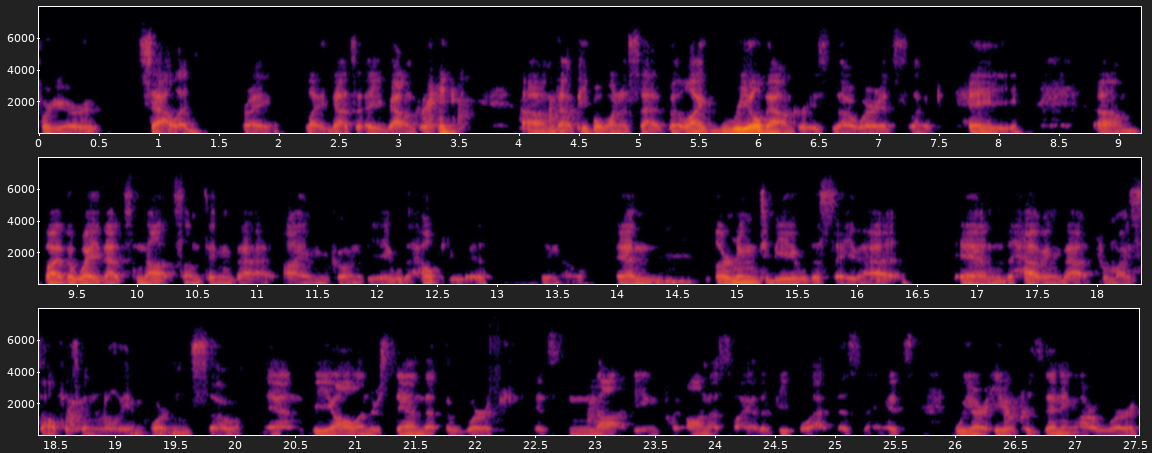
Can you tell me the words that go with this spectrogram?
for your salad right like that's a boundary um, that people want to set but like real boundaries though where it's like hey um, by the way that's not something that i'm going to be able to help you with you know, and mm-hmm. learning to be able to say that and having that for myself has been really important. So, and we all understand that the work is not being put on us by other people at this thing. It's we are here presenting our work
